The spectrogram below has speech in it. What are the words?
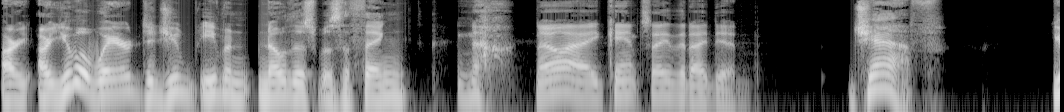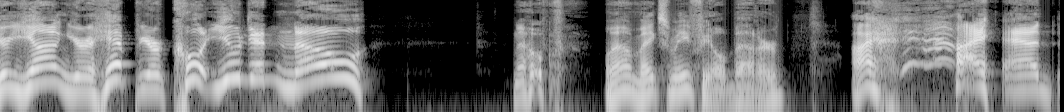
Are are you aware? Did you even know this was the thing? No, no, I can't say that I did. Jeff, you're young, you're hip, you're cool. You didn't know? Nope. Well, it makes me feel better. I I had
